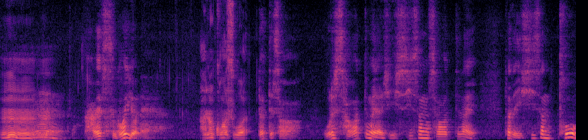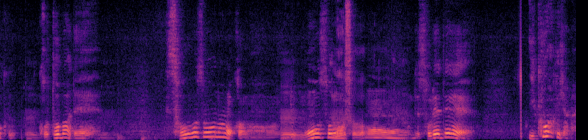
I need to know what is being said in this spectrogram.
うんうんううん。ん。あれすごいよね。あの子はすごい。だってさ、俺触ってもいないし、石井さんも触ってない。ただ石井さんのトーク、うん言葉で想像なのかな、うん妄想？妄想？うん、でそれで行くわけじゃない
